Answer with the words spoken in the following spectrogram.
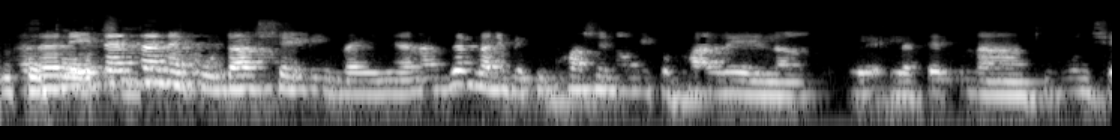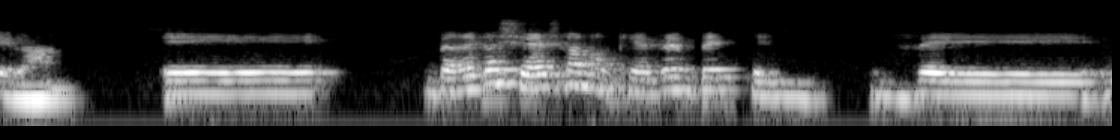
אז אני אתן את הנקודה שלי בעניין הזה, ואני בטוחה שנעמי תוכל אה, לתת מהכיוון שלה. אה, ברגע שיש לנו כאבי בטן ו-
